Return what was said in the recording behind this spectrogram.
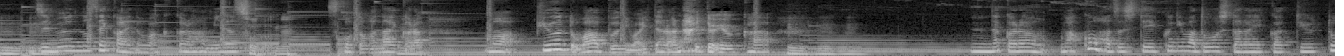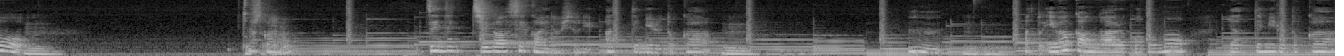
うんうん、自分の世界の枠からはみ出すことがないから、まあピューンとワープには至らないというか、うんうんうん、だから枠を外していくにはどうしたらいいかっていうと、うん、どうしたらいいの？全然違う世界の人に会ってみるとか、うん、うん、あと違和感があることもやってみるとか、うんうん、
